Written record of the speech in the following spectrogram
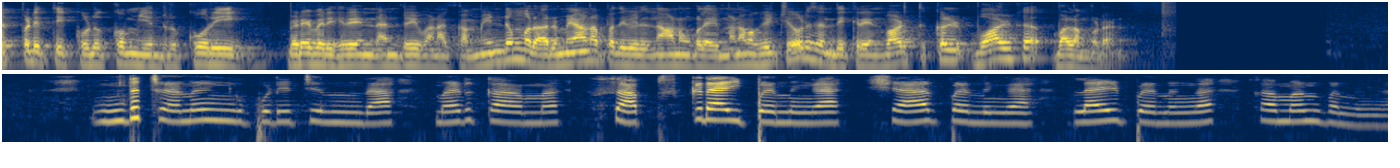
ஏற்படுத்தி கொடுக்கும் என்று கூறி விடைபெறுகிறேன். நன்றி வணக்கம். மீண்டும் ஒரு அருமையான பதிவில் நான் உங்களை மனமகிழ்ச்சியோடு சந்திக்கிறேன். வாழ்த்துக்கள் வாழ்க வளமுடன். இந்த சேனல் உங்களுக்கு பிடிச்சிருந்தா மறக்காம சப்ஸ்கிரைப் பண்ணுங்க ஷேர் பண்ணுங்க லைக் பண்ணுங்க கமெண்ட் பண்ணுங்க.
